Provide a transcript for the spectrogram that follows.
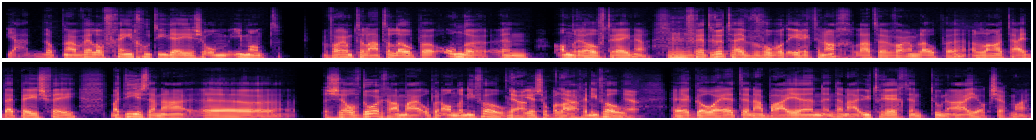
ja, dat nou wel of geen goed idee is om iemand warm te laten lopen onder een andere hoofdtrainer. Mhm. Fred Rutte heeft bijvoorbeeld Erik ten Hag laten warmlopen, een lange tijd, bij PSV. Maar die is daarna eh, zelf doorgaan, maar op een ander niveau. Ja. Eerst op een Ja. lager niveau. Ja. Eh, Go Ahead en naar Bayern en daarna Utrecht en toen Ajax, zeg maar.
